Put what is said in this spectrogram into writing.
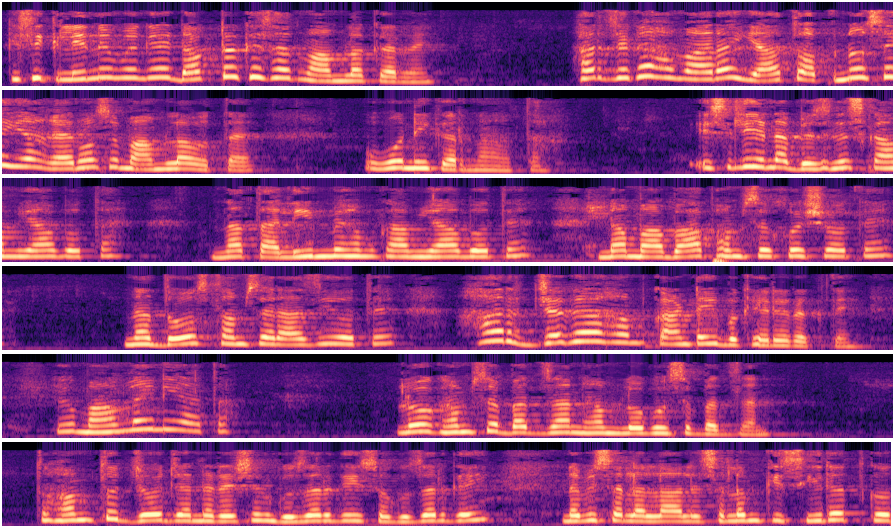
کسی کلینک میں گئے، ڈاکٹر کے ساتھ معاملہ کر رہے ہیں۔ ہر جگہ ہمارا یا تو اپنوں سے یا غیروں سے معاملہ ہوتا ہے۔ وہ نہیں کرنا آتا۔ اس لیے نہ بزنس کامیاب ہوتا ہے، نہ تعلیم میں ہم کامیاب ہوتے ہیں، نہ ماں باپ ہم سے خوش ہوتے ہیں، نہ دوست ہم سے راضی ہوتے ہیں۔ ہر جگہ ہم کانٹے ہی بکھیرے رکھتے ہیں۔ کیونکہ معاملہ ہی نہیں آتا۔ لوگ ہم سے بدزن، ہم لوگوں سے بدزن۔ تو ہم تو جو جنریشن گزر گئی سو گزر گئی۔ نبی صلی اللہ علیہ وسلم کی سیرت کو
